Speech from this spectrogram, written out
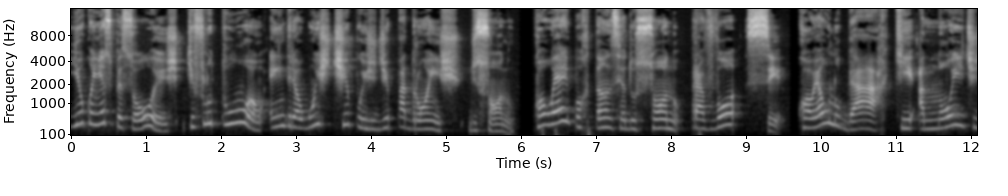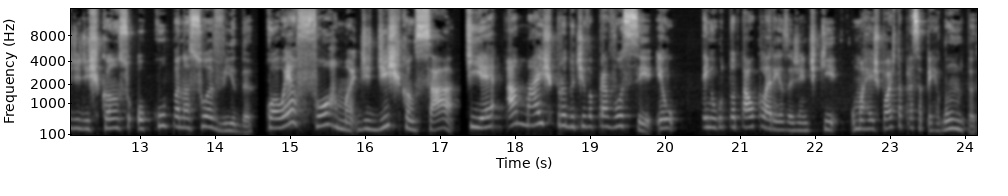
E eu conheço pessoas que flutuam entre alguns tipos de padrões de sono. Qual é a importância do sono para você? Qual é o lugar que a noite de descanso ocupa na sua vida? Qual é a forma de descansar que é a mais produtiva para você? Eu tenho total clareza, gente, que uma resposta para essa pergunta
